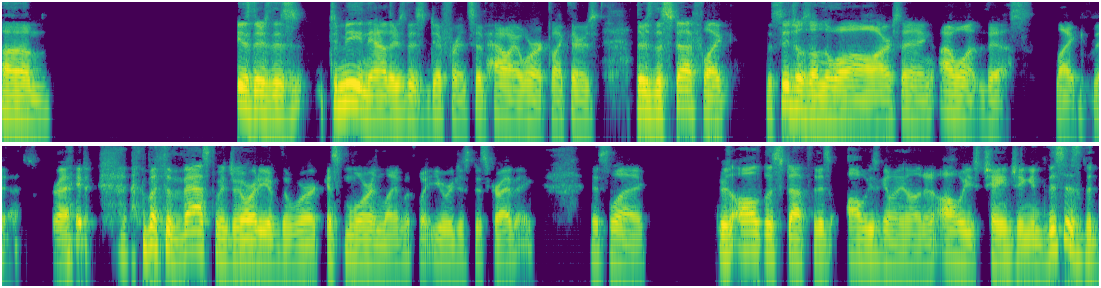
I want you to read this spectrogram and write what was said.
Um, is there's this to me now? There's this difference of how I work. Like there's there's the stuff like the sigils on the wall are saying I want this like mm-hmm. this, right? but the vast majority of the work is more in line with what you were just describing. It's like there's all this stuff that is always going on and always changing and this is the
